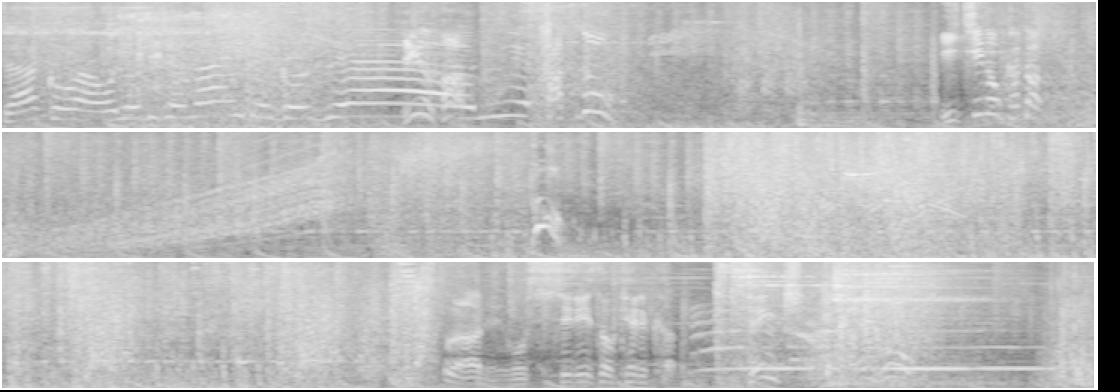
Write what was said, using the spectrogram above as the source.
雑魚はお呼びじゃないでござ流派に発動。一の型我を退けるか。戦機解放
